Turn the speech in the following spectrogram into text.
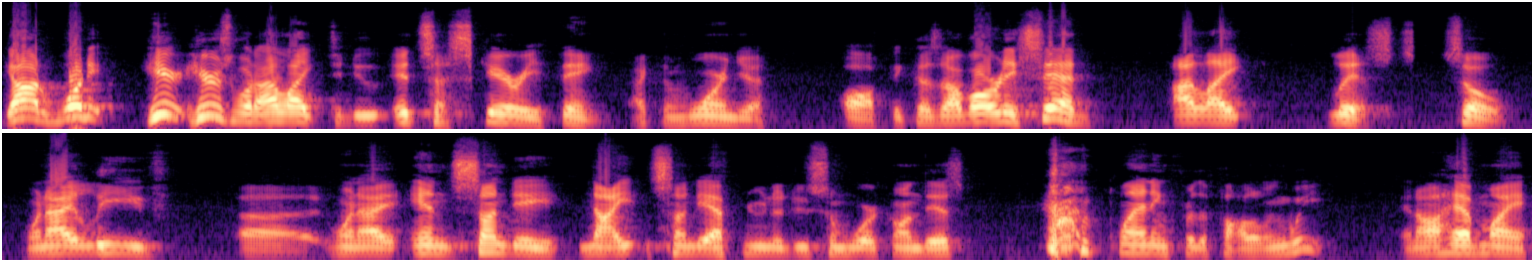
God, what? Here, here's what I like to do. It's a scary thing. I can warn you off because I've already said I like lists. So when I leave, uh, when I end Sunday night, Sunday afternoon, I do some work on this, planning for the following week, and I'll have my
